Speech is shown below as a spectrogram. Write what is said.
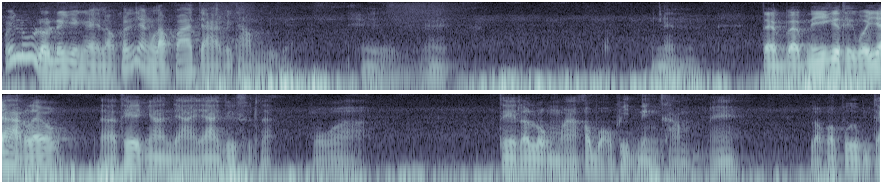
ไม่รู้เราเนึกยังไง เราก็ยังรับพระอาจารย์ไปทำอยู่เนี่ยเนะนะแต่แบบนี้ก็ถือว่ายากแล้วเทศงานยายากที่สุดละเพราะว่า เทศแล้วลงมาเขาบอกผิดหนึ่งคำนะเราก็ปลื้มใจ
